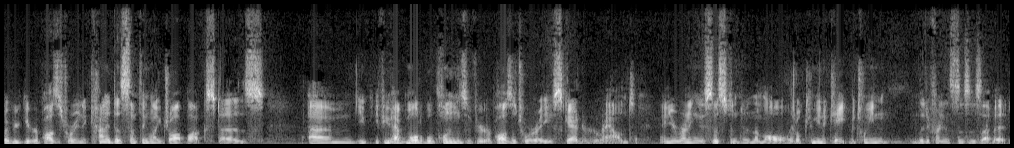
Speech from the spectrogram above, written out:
over your Git repository, and it kind of does something like Dropbox does. Um, you, if you have multiple clones of your repository scattered around, and you're running the assistant in them all, it'll communicate between the different instances of it.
